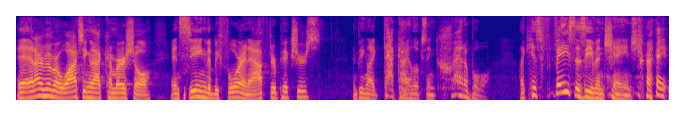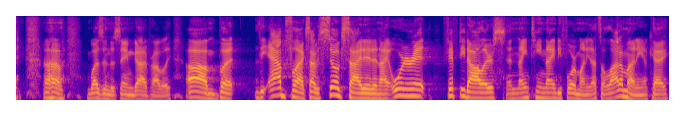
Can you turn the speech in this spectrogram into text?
And I remember watching that commercial and seeing the before and after pictures and being like, that guy looks incredible. Like his face has even changed, right? Uh, wasn't the same guy probably. Um, but the Abflex, I was so excited and I order it $50 in 1994 money. That's a lot of money, okay?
